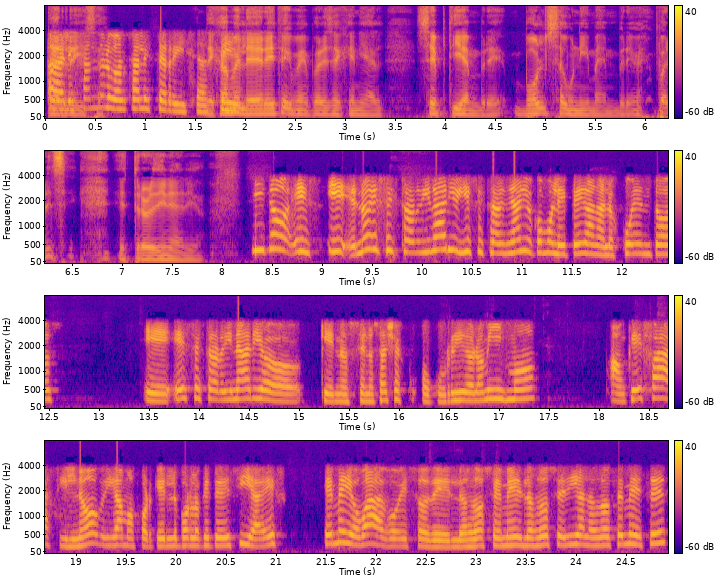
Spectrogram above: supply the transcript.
Terriza. Alejandro González Terriza. Déjame sí. leer este que me parece genial. Septiembre, Bolsa Unimembre. Me parece extraordinario. Sí, no, es, eh, no es extraordinario y es extraordinario cómo le pegan a los cuentos. Eh, es extraordinario que no, se nos haya ocurrido lo mismo, aunque es fácil, ¿no? Digamos, porque por lo que te decía, es, es medio vago eso de los 12, me- los 12 días, los 12 meses,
